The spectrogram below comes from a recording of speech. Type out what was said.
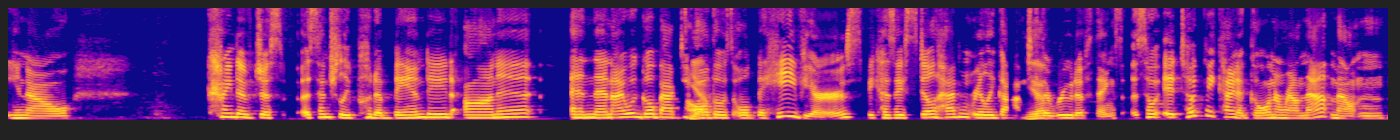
you know kind of just essentially put a band-aid on it and then i would go back to yep. all those old behaviors because i still hadn't really gotten yep. to the root of things so it took me kind of going around that mountain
